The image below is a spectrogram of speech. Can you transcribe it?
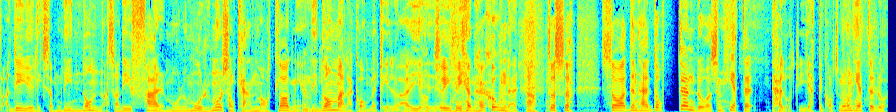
Va? Det är ju liksom, det är någon, alltså, det är ju farmor och mormor som kan matlagningen. Det är de alla kommer till va? I, Ja, yngre generationer. Ja. Då så, så den här dottern då som heter, det här låter ju jättekonstigt, men hon heter då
